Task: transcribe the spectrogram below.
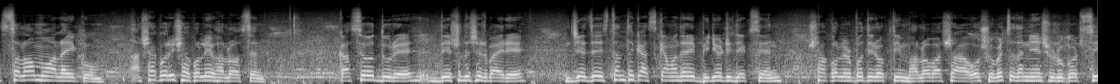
আসসালামু আলাইকুম। আশা করি সকলেই ভালো আছেন। কাছে ও দূরে, দেশ ও দেশের বাইরে, যে যে স্থান থেকে আজকে আমাদের এই ভিডিওটি দেখছেন, সকলের প্রতি রক্তিম ভালোবাসা ও শুভেচ্ছা জানিয়ে শুরু করছি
